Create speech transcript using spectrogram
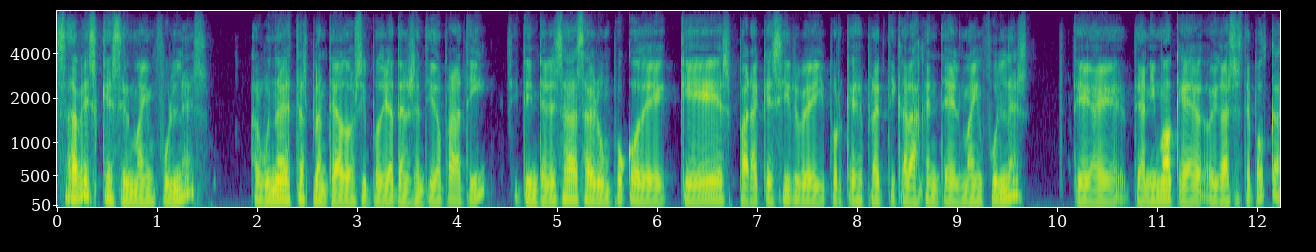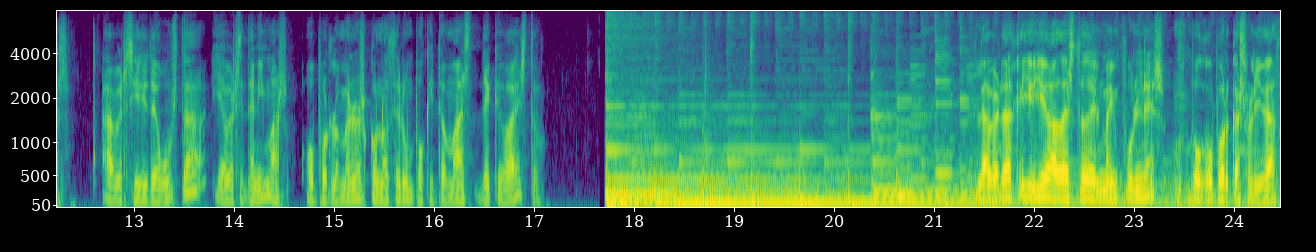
¿Sabes qué es el mindfulness? ¿Alguna vez te has planteado si podría tener sentido para ti? Si te interesa saber un poco de qué es, para qué sirve y por qué practica la gente el mindfulness, te, eh, te animo a que oigas este podcast. A ver si te gusta y a ver si te animas, o por lo menos conocer un poquito más de qué va esto. La verdad es que yo he llegado a esto del mindfulness un poco por casualidad.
